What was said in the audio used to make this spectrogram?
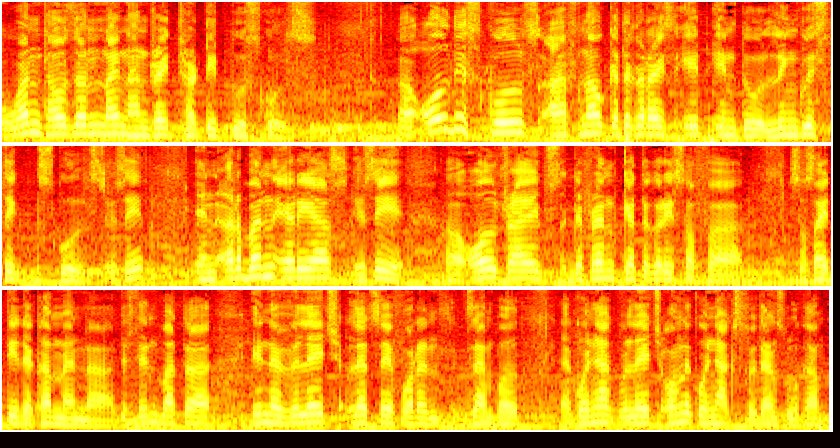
1,932 schools. Uh, all these schools I have now categorized it into linguistic schools. You see, in urban areas, you see uh, all tribes, different categories of uh, society they come and uh, this. But uh, in a village, let's say for an example, a Konyak village, only Konyak students will come.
